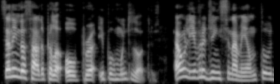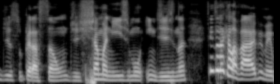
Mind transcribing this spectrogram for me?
sendo endossado pela Oprah e por muitos outros. É um livro de ensinamento, de superação, de xamanismo indígena. Tem toda aquela vibe meio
